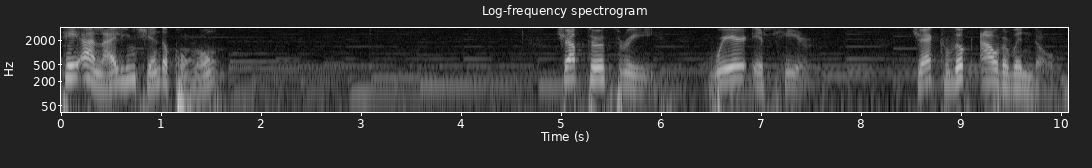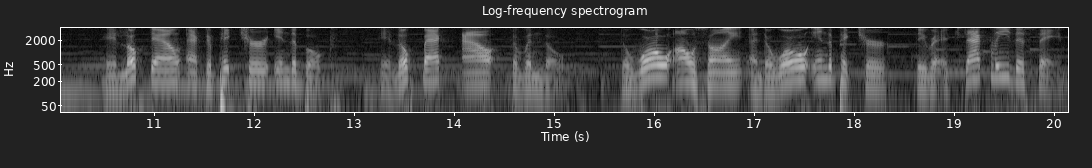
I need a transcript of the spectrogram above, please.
黑暗来临前的恐龙》。Chapter 3 Where is here? Jack looked out the window. He looked down at the picture in the book. He looked back out the window. The world outside and the world in the picture, they were exactly the same.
